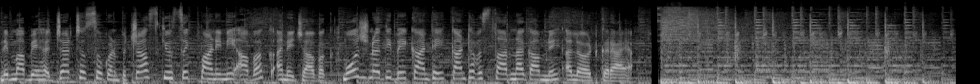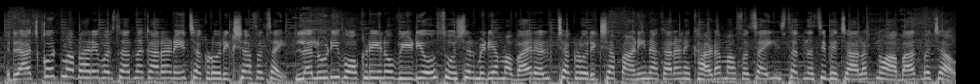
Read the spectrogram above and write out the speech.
ડેમમાં બે હજાર છસો ઓગણપચાસ ક્યુસેક પાણીની આવક અને જાવક. મોજ નદી બે કાંઠે, કાંઠા વિસ્તારના ગામને એલર્ટ કરાયા. રાજકોટમાં ભારે વરસાદના કારણે છકડો રિક્ષા ફસાઈ. લલુડી વોકડીનો વીડિયો સોશિયલ મીડિયામાં વાયરલ. છકડો રિક્ષા પાણીના કારણે ખાડામાં ફસાઈ. સદનસીબે ચાલકનો આબાદ બચાવ.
